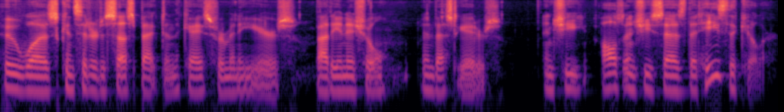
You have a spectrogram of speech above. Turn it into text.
who was considered a suspect in the case for many years by the initial investigators. And she also and she says that he's the killer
